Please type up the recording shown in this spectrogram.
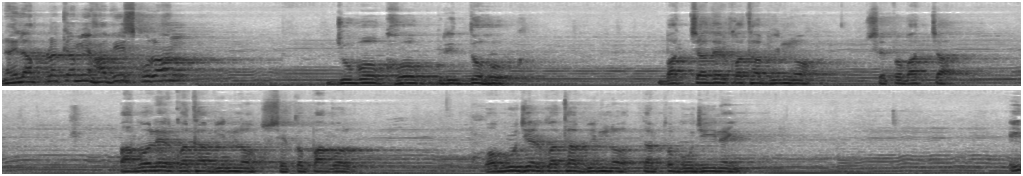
নাইলে আপনাকে আমি হাদিস, কোরআন, যুবক হোক, বৃদ্ধ হোক, বাচ্চাদের কথা ভিন্ন, সে তো বাচ্চা। পাগলের কথা ভিন্ন, সে তো পাগল। অবুজের কথা ভিন্ন, তার তো বুঝি নেই। এই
